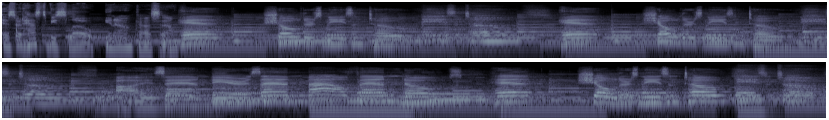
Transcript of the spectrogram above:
and so it has to be slow. You know. Gotcha. So. Head shoulders, knees and toes. Knees and toes. Head, shoulders, knees and toes. Knees and toes. Eyes and ears and mouth and nose. Head, shoulders, knees and toes. Knees and toes.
